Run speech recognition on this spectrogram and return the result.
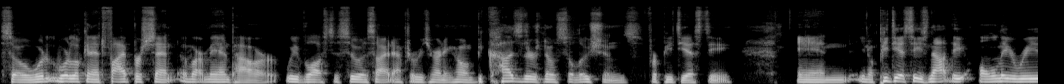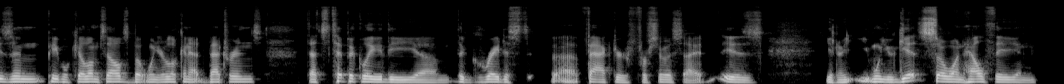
So we're, we're looking at 5% of our manpower we've lost to suicide after returning home because there's no solutions for PTSD. And, you know, PTSD is not the only reason people kill themselves, but when you're looking at veterans, that's typically the um, the greatest uh, factor for suicide is, you know, when you get so unhealthy and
